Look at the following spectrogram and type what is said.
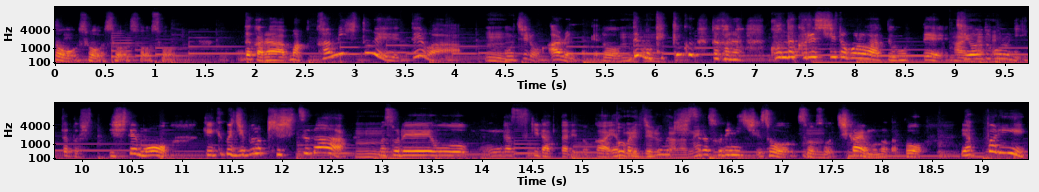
そうそうそうそうそうだからまあ紙一重ではうん。もちろんあるんだけど、うんでも結局だからこんな苦しいところはって思って違うところに行ったとし,、しても結局自分の気質が、うん。まあ、それをが好きだったりとかやっぱり自分の気質がそれにちそうそうそう近いものだとやっぱり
